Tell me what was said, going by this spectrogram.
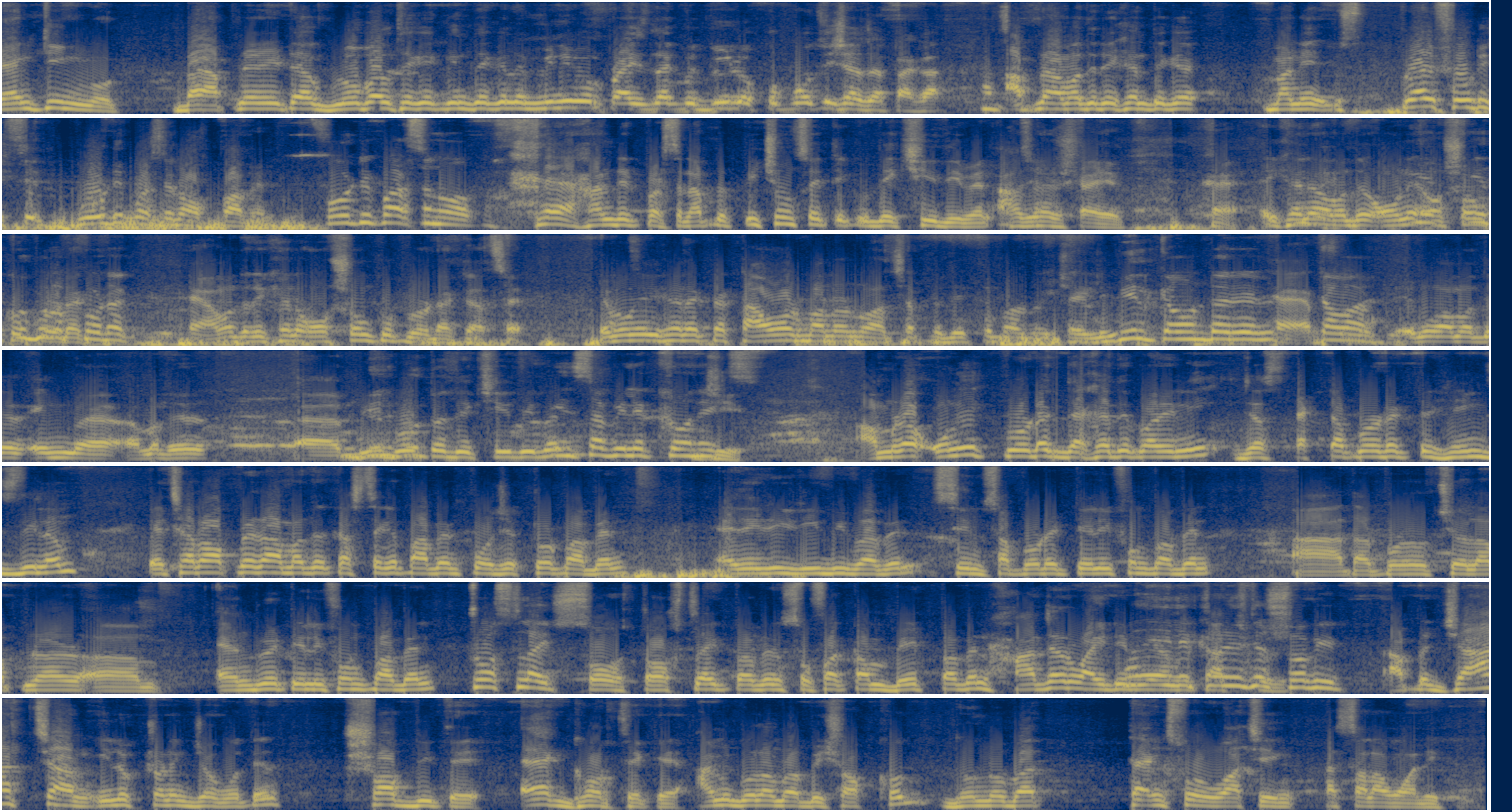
ব্যাংকিং নোট বা আপনার এটা গ্লোবাল থেকে কিনতে গেলে মিনিমাম প্রাইস লাগবে দুই লক্ষ পঁচিশ হাজার টাকা। আপনার আপনি আমাদের এখান থেকে মানে প্রায় ফোর্টি ফোর্টি পার্সেন্ট অফ পাবেন। ফোর্টি পার্সেন্ট অফ হ্যাঁ হান্ড্রেড পার্সেন্ট আপনি পিছন সাইড একটু দেখিয়ে দিবেন। আজহার সাহেব হ্যাঁ এখানে আমাদের অনেক অসংখ্য প্রোডাক্ট হ্যাঁ আমাদের এখানে অসংখ্য প্রোডাক্ট আছে। এবং এখানে একটা টাওয়ার বানানো আছে আপনি দেখতে পারবেন চাইলে। বিল কাউন্টারের টাওয়ার এবং আমাদের আমাদের বিলবোর্ডটা দেখিয়ে দিবেন। ইনসাফ জি। ইলেকট্রনিক্স আমরা অনেক প্রোডাক্ট দেখাতে পারিনি জাস্ট একটা প্রোডাক্টের হিংস দিলাম। এছাড়াও আপনারা আমাদের কাছ থেকে পাবেন প্রজেক্টর পাবেন এলইডি ডিবি পাবেন সিম সাপোর্টেড টেলিফোন পাবেন তারপরে হচ্ছে হলো আপনার অ্যান্ড্রয়েড টেলিফোন পাবেন টর্চ লাইট টর্চ লাইট পাবেন সোফা কাম বেড পাবেন হাজারো আইটেম মানে করি। সবই। আপনি যা চান ইলেকট্রনিক জগতের সব দিতে এক ঘর থেকে। আমি গোলাম রাব্বি সক্ষম ধন্যবাদ থ্যাংকস ফর ওয়াচিং আসসালামু আলাইকুম।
